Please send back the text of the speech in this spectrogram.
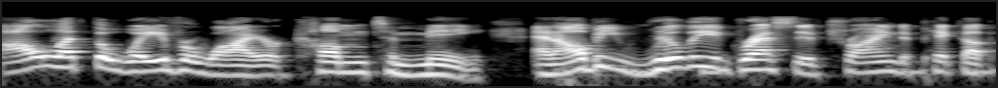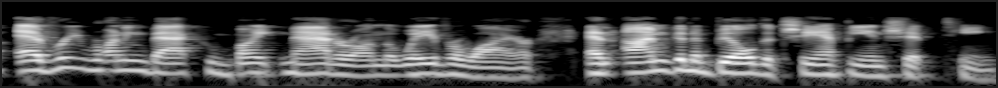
I'll let the waiver wire come to me and I'll be really aggressive trying to pick up every running back who might matter on the waiver wire and I'm going to build a championship team.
